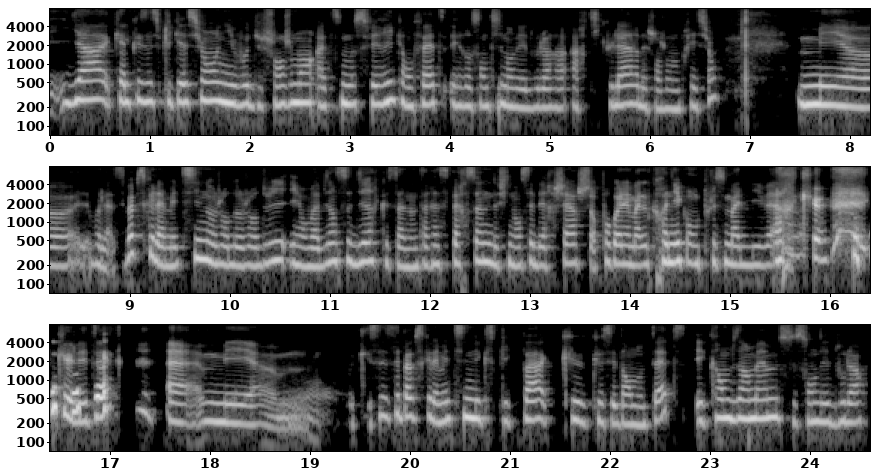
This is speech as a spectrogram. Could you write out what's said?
Il y a quelques explications au niveau du changement atmosphérique en fait et ressenti dans les douleurs articulaires, des changements de pression. Mais euh, voilà, c'est pas parce que la médecine au jour d'aujourd'hui, et on va bien se dire que ça n'intéresse personne de financer des recherches sur pourquoi les malades chroniques ont plus mal l'hiver que, que l'été. Euh, mais euh, c'est pas parce que la médecine n'explique pas que, que c'est dans nos têtes. Et quand bien même ce sont des douleurs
